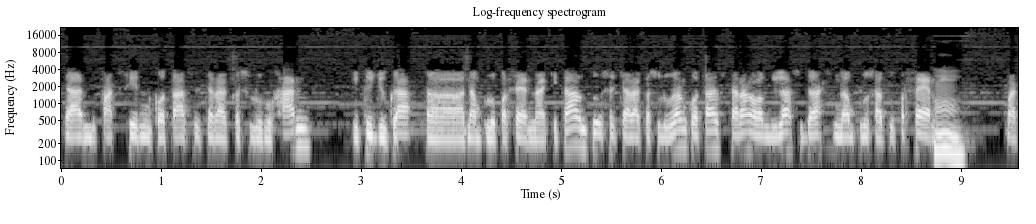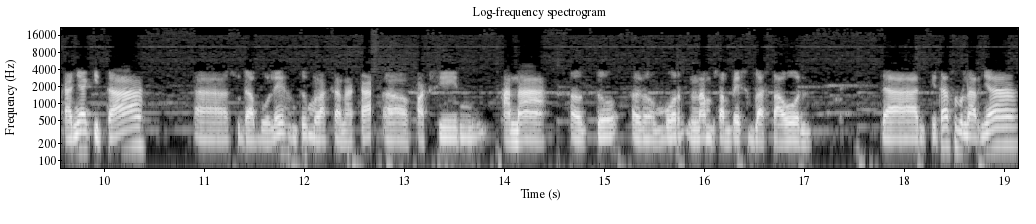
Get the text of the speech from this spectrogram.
Dan vaksin kota secara keseluruhan itu juga uh, 60 persen. Nah kita untuk secara keseluruhan kota sekarang alhamdulillah sudah 91 persen. Hmm. Makanya kita uh, sudah boleh untuk melaksanakan uh, vaksin anak untuk uh, umur 6 sampai 11 tahun. Dan kita sebenarnya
